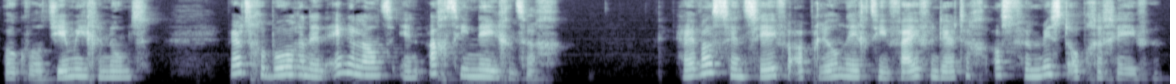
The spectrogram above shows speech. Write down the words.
ook wel Jimmy genoemd, werd geboren in Engeland in 1890. Hij was sinds 7 april 1935 als vermist opgegeven.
